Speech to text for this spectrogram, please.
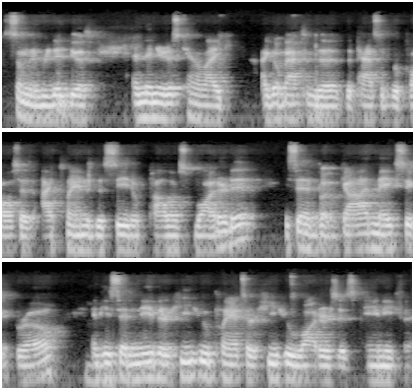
something ridiculous. And then you're just kind of like, I go back to the, the passage where Paul says, I planted the seed, Apollos watered it. He said, but God makes it grow. And he said, Neither he who plants or he who waters is anything.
